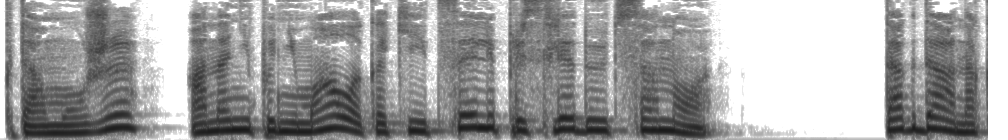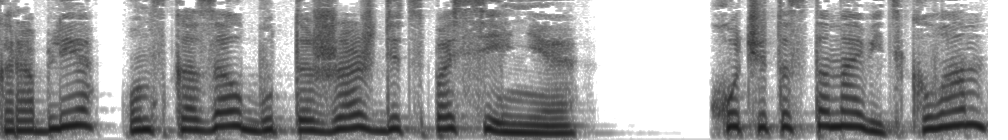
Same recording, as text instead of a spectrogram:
К тому же она не понимала, какие цели преследует Сано. Тогда на корабле он сказал, будто жаждет спасения. Хочет остановить клан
